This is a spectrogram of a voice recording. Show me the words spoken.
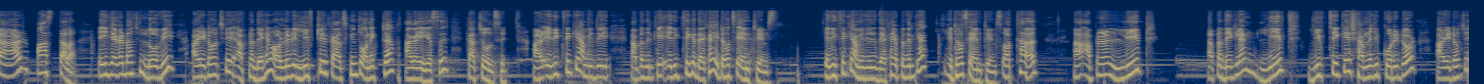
চার পাঁচ তালা। এই জায়গাটা হচ্ছে লবি আর এটা হচ্ছে, আপনার দেখেন অলরেডি লিফটের কাজ কিন্তু অনেকটা আগাই গেছে, কাজ চলছে। আর এদিক থেকে আমি যদি আপনাদেরকে এদিক থেকে দেখাই, এটা হচ্ছে এন্ট্রেন্স এদিক থেকে আমি যদি দেখাই আপনাদেরকে, এটা হচ্ছে এন্ট্রেন্স অর্থাৎ আপনারা লিফট আপনারা দেখলেন লিফট লিফট থেকে সামনে যে করিডোর আর এটা হচ্ছে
